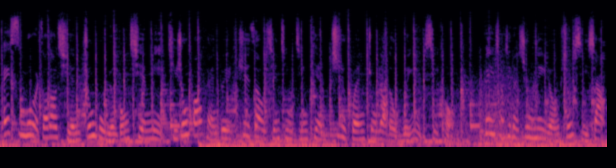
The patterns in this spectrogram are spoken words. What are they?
艾斯摩尔遭到前中国员工窃密，其中包含对制造先进晶片至关重要的微米系统。更详细的新闻内容，休息一下，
